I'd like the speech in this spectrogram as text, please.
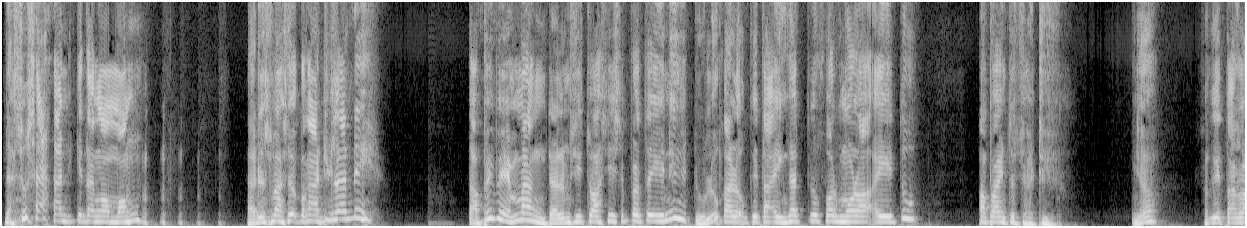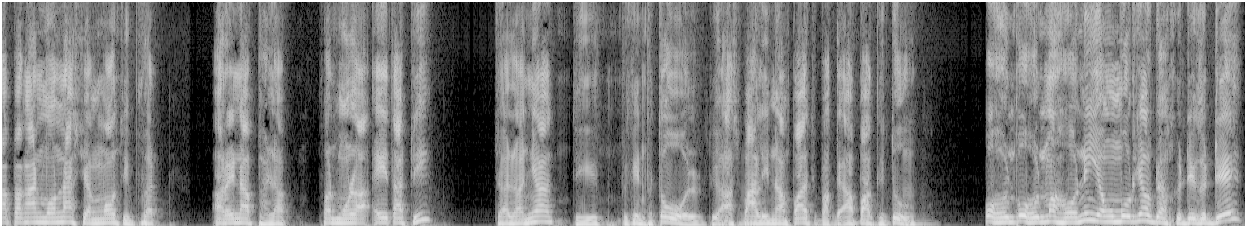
Nah susah kan kita ngomong. Harus masuk pengadilan nih. Tapi memang dalam situasi seperti ini dulu kalau kita ingat tuh Formula E itu apa yang terjadi? Ya, sekitar lapangan Monas yang mau dibuat arena balap Formula E tadi jalannya dibikin betul, diaspalin apa, dipakai apa gitu. Pohon-pohon mahoni yang umurnya udah gede-gede,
